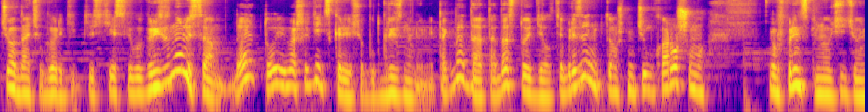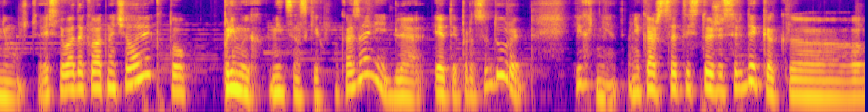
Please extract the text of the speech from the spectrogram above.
что начал говорить? То есть, если вы грязнули сам, да, то и ваши дети, скорее всего, будут грязнулями. Тогда да, тогда стоит делать обрезание, потому что ничему хорошему вы, в принципе, научить его не можете. А если вы адекватный человек, то прямых медицинских показаний для этой процедуры их нет. Мне кажется, это из той же среды, как э,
